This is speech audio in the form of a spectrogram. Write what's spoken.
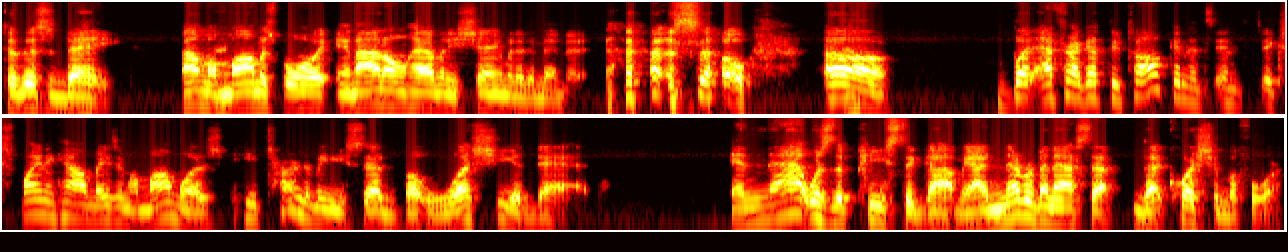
to this day. I'm a mama's boy, and I don't have any shame in it. so, uh, but after I got through talking and, and, explaining how amazing my mom was, he turned to me and he said, "But was she a dad?" And that was the piece that got me. I'd never been asked that that question before.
